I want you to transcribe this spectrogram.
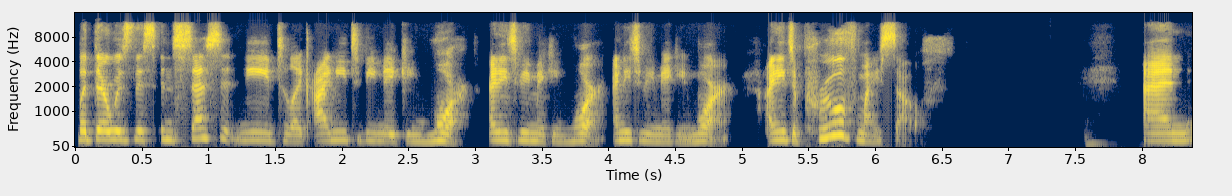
But there was this incessant need to like, I need to be making more. I need to be making more. I need to be making more. I need to prove myself. And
